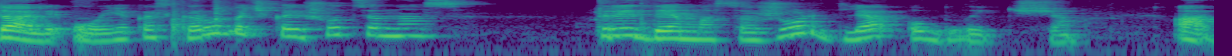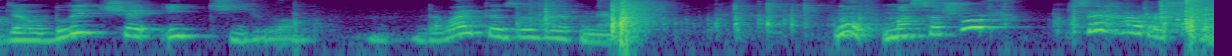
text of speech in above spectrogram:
Далі, о, якась коробочка, і що це в нас? 3D-масажор для обличчя. А, для обличчя і тіла. Давайте зазирнемо. Ну, масажор це хорошо,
